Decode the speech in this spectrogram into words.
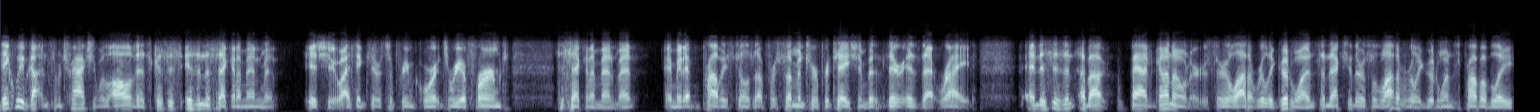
think we've gotten some traction with all of this because this isn't a Second Amendment issue. I think the Supreme Court reaffirmed the Second Amendment. I mean, it probably still is up for some interpretation, but there is that right. And this isn't about bad gun owners. There are a lot of really good ones, and actually, there's a lot of really good ones probably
